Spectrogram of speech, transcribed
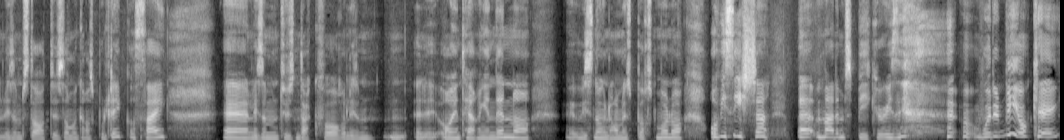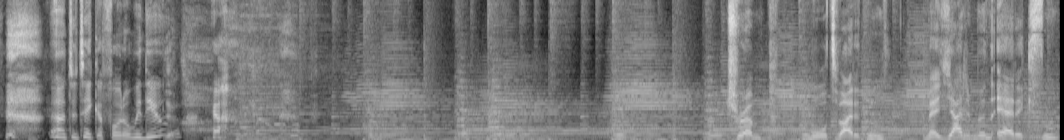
liksom, status og amerikansk politikk, og si eh, liksom, tusen takk for liksom, eh, orienteringen din, og eh, hvis noen har noen spørsmål. Og, og hvis ikke, uh, Madam Speaker, is it, would it be okay uh, to take a photo with you? Ja. Trump mot verden med Gjermund Eriksen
